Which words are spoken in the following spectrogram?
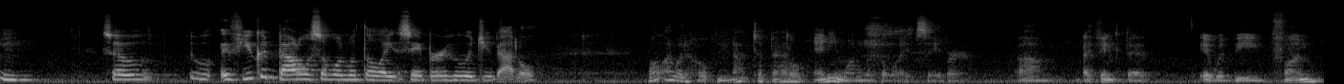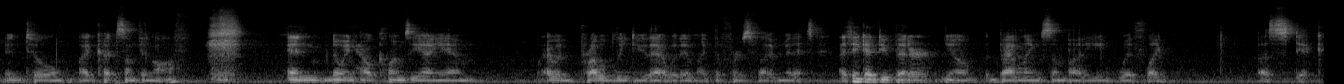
Mm-hmm. So, if you could battle someone with a lightsaber, who would you battle? Well, I would hope not to battle anyone with a lightsaber. Um, I think that it would be fun until I cut something off. and knowing how clumsy I am, I would probably do that within like the first five minutes. I think I'd do better, you know, battling somebody with like a stick.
